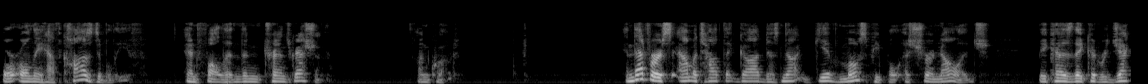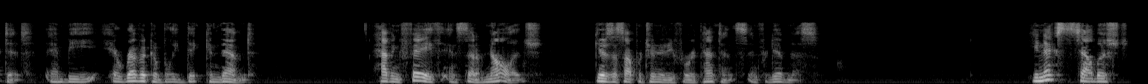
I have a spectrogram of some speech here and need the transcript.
or only hath cause to believe, and falleth in transgression. Unquote. In that verse, Alma taught that God does not give most people a sure knowledge because they could reject it and be irrevocably condemned. Having faith instead of knowledge gives us opportunity for repentance and forgiveness. He next established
